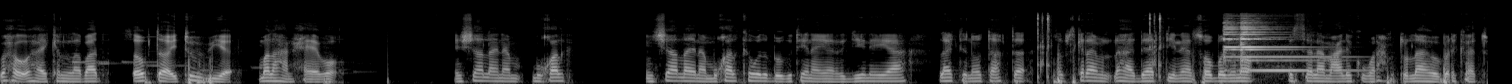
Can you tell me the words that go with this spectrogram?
waxa uu ahay kan labaad sababtoo ah etoobiya ma lahan xeebo. Insha allah inaan muuqaal insha allah inaan muuqaal ka wada bogateen ayaan rajeynayaa. Laagta noo taabta subscribe dhaha daartiin inaad soo badino assalaamu calaykum waraxmatullaahi wabarakaatu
